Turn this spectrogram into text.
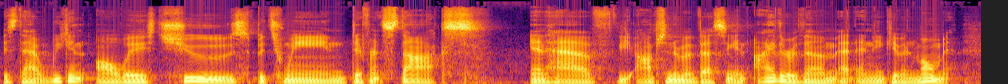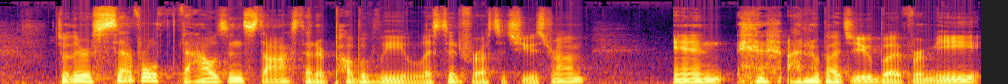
is that we can always choose between different stocks and have the option of investing in either of them at any given moment. So there are several thousand stocks that are publicly listed for us to choose from. And I don't know about you, but for me,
